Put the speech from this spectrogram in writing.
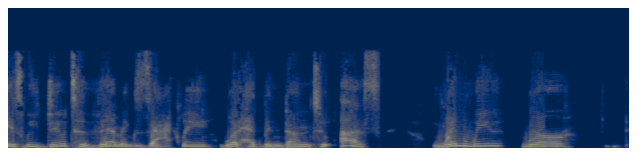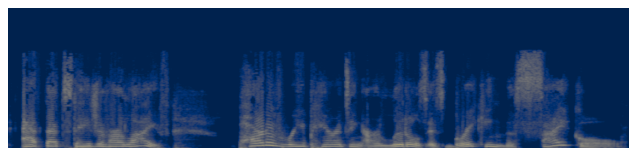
is we do to them exactly what had been done to us when we were at that stage of our life. Part of reparenting our littles is breaking the cycle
